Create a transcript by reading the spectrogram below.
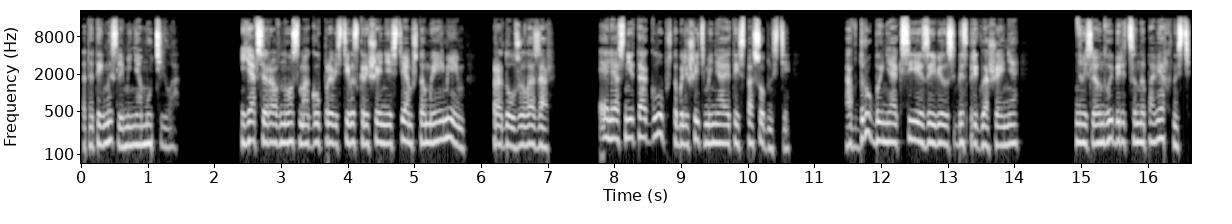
От этой мысли меня мутило. «Я все равно смогу провести воскрешение с тем, что мы имеем», — продолжил Азар. «Элиас не так глуп, чтобы лишить меня этой способности. А вдруг бы Неоксия заявилась без приглашения? Но если он выберется на поверхность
